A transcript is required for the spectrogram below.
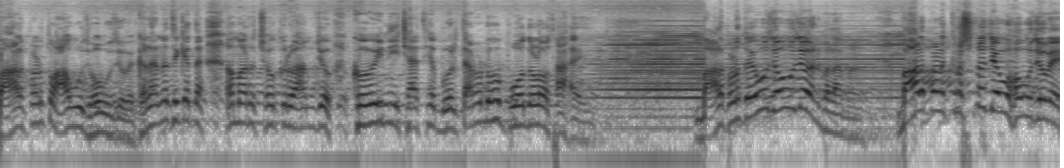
બાળપણ તો આવું જ હોવું જોઈએ. ઘણા નથી કહેતા, અમારો છોકરો આમ જો કોઈની સાથે બોલ તારો ડોહો પોદળો થાય. બાળપણ તો એવું જ હોવું જોઈએ ને ભલામણ. બાળપણ કૃષ્ણ જેવું હોવું જોઈએ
